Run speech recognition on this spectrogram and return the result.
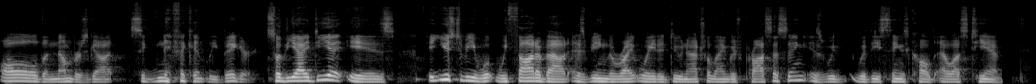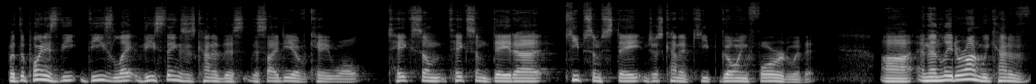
all the numbers got significantly bigger. So the idea is it used to be what we thought about as being the right way to do natural language processing is with, with these things called LSTM. But the point is the, these these things is kind of this this idea of okay, well, take some take some data, keep some state, and just kind of keep going forward with it. Uh, and then later on, we kind of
